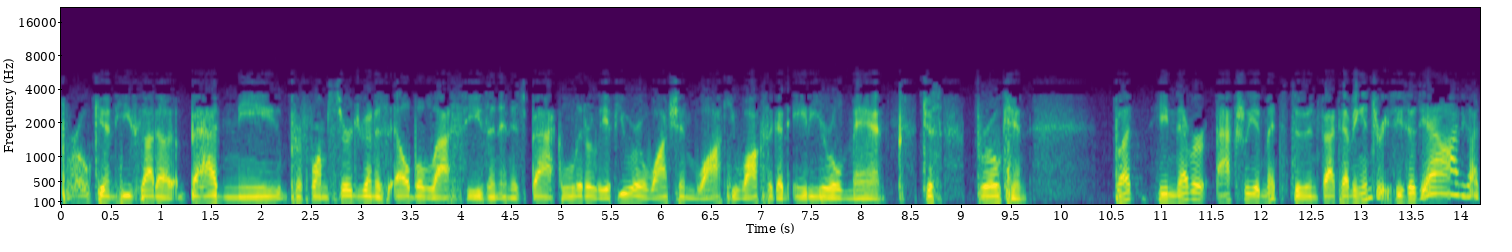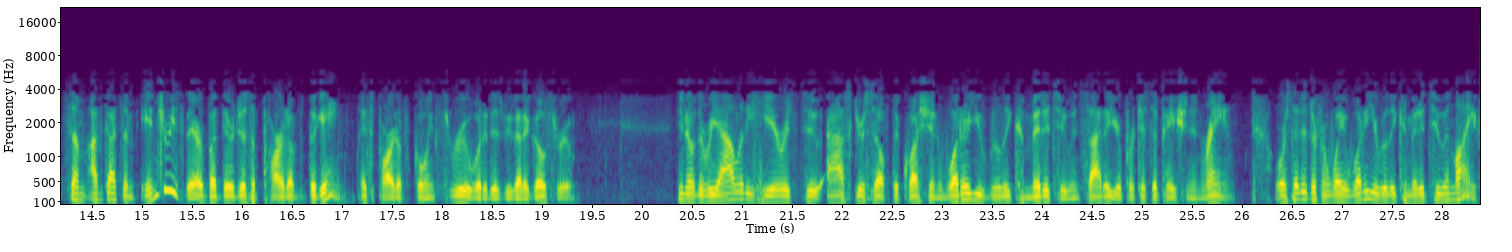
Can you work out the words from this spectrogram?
broken. He's got a bad knee, performed surgery on his elbow last season, and his back, literally, if you were to watch him walk, he walks like an 80-year-old man, just broken but he never actually admits to in fact having injuries. He says, "Yeah, I've got some I've got some injuries there, but they're just a part of the game. It's part of going through what it is we've got to go through." You know, the reality here is to ask yourself the question, what are you really committed to inside of your participation in REIN? Or said a different way, what are you really committed to in life?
